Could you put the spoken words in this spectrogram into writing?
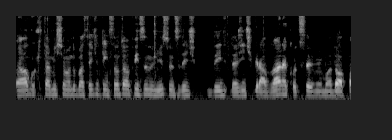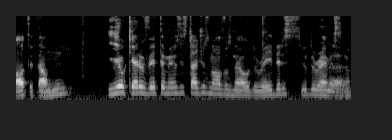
é algo que tá me chamando bastante atenção. Eu tava pensando nisso antes da gente, de, da gente gravar, né? Quando você me mandou a pauta e tal. Uhum. E eu quero ver também os estádios novos, né? O do Raiders e o do Rams, é. né?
